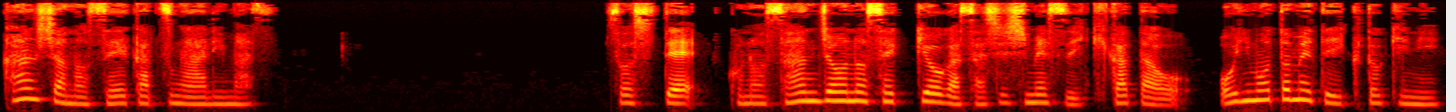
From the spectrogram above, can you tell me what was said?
感謝の生活があります。そしてこの三条の説教が指し示す生き方を追い求めていくときに、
